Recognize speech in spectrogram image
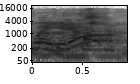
What are you doing?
